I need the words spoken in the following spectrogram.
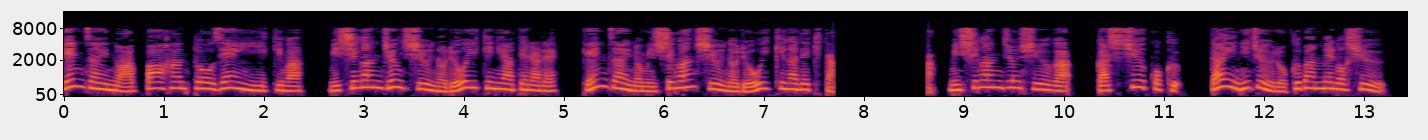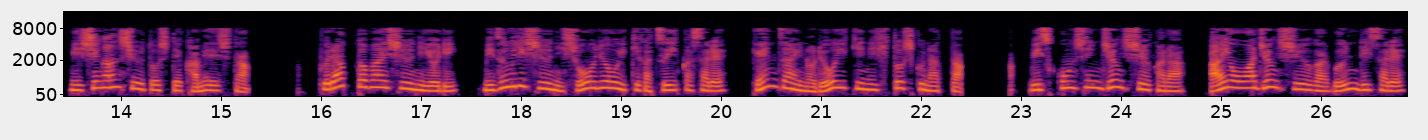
現在のアッパー半島全域がミシガン準州の領域に当てられ、現在のミシガン州の領域ができた。ミシガン準州が合衆国第26番目の州、ミシガン州として加盟した。プラット買収により、ミズーリ州に小領域が追加され、現在の領域に等しくなった。ウィスコンシン準州からアイオワ準州が分離され、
